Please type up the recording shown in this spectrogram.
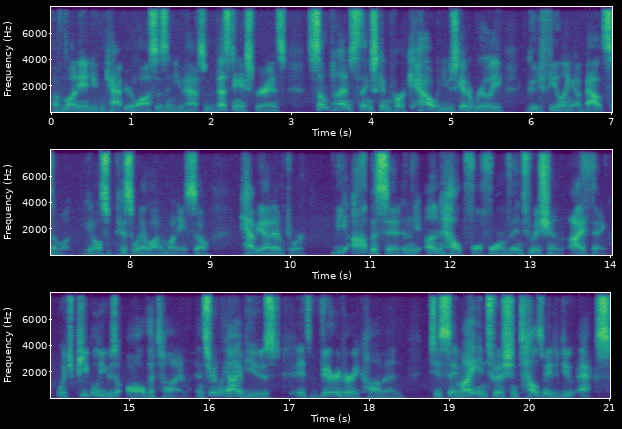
of money and you can cap your losses and you have some investing experience. Sometimes things can work out when you just get a really good feeling about someone. You can also piss away a lot of money. So, caveat emptor the opposite and the unhelpful form of intuition, I think, which people use all the time, and certainly I've used, it's very, very common to say, My intuition tells me to do X.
